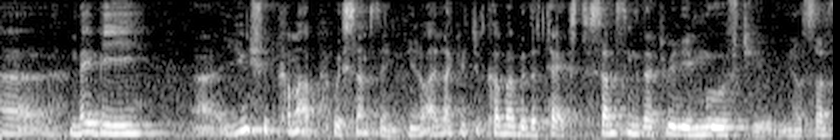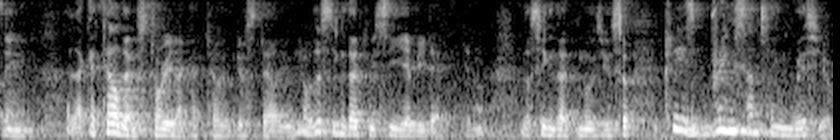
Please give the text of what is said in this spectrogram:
uh, maybe uh, you should come up with something. You know, I'd like you to come up with a text, something that really moved you. You know, something like I tell them story, like I tell, just tell you. You know, the thing that we see every day. You know, the thing that moves you. So please bring something with you.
